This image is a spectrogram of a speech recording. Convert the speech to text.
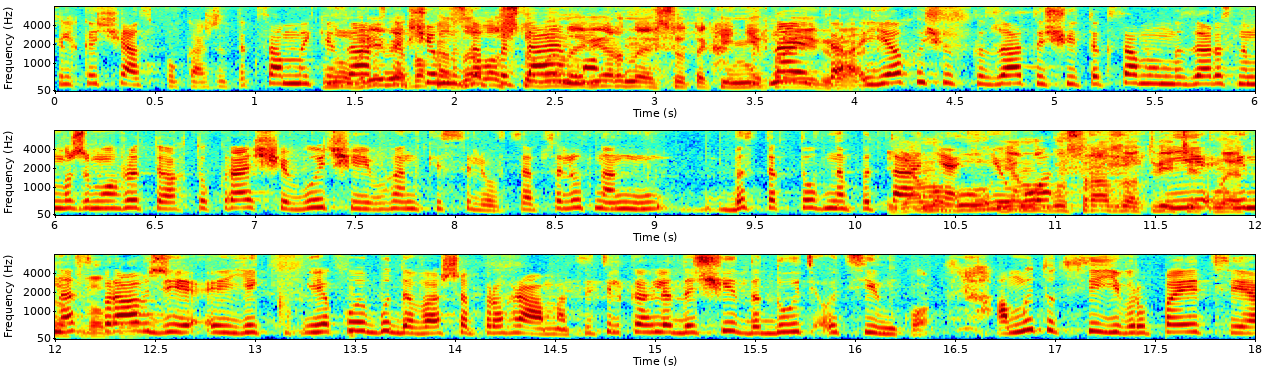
Тільки час покаже. Так само, як і Ну, зараз, якщо ми показало, что вы, запитаємо. все-таки не Знаєте, проиграли. я хочу сказати, що і так само ми зараз не можемо говорити, а хто краще, ви чи Євген Кисельов. Це абсолютно безтактовне питання. Я можу- і я його... можу сразу ответить і, на і насправді, е, як, якою буде ваша програма? Це тільки глядачі дадуть оцінку. А ми тут всі європейці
